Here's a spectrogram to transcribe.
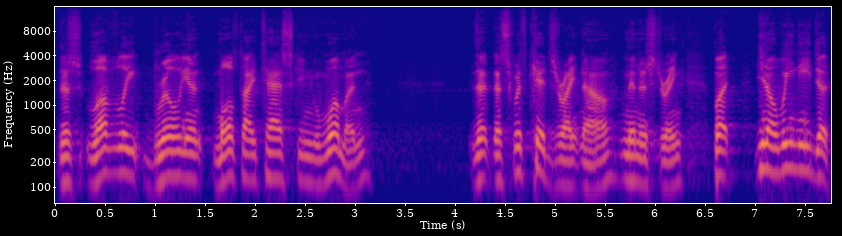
this lovely, brilliant, multitasking woman that, that's with kids right now, ministering, but you know, we need to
